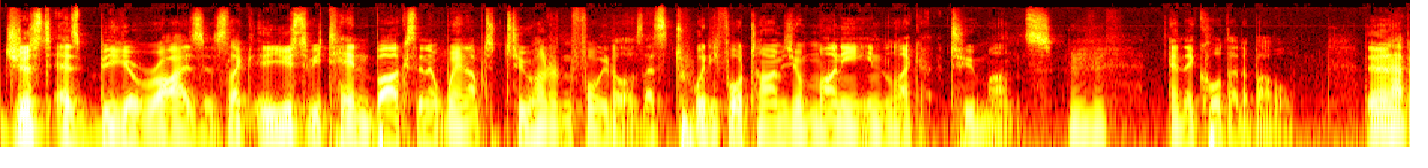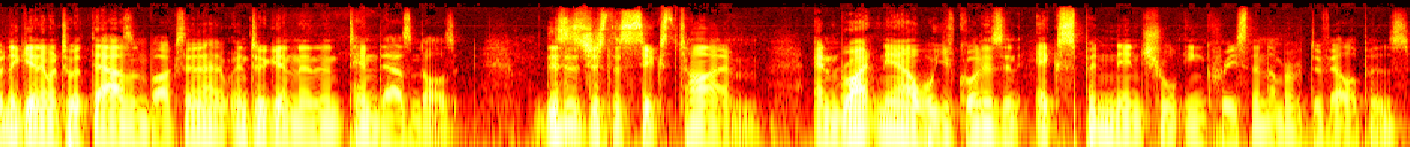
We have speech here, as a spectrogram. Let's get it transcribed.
just as bigger rises. Like it used to be ten bucks, then it went up to two hundred and forty dollars. That's twenty four times your money in like two months, Mm-hmm. and they called that a bubble. Then it happened again. It went to a thousand bucks. Then it went to again, and then ten thousand dollars. This is just the sixth time. And right now, what you've got is an exponential increase in the number of developers,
